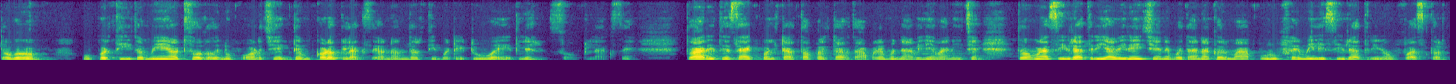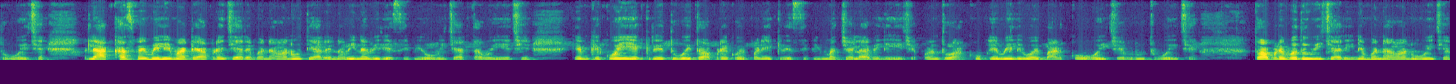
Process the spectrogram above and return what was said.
તો ઉપરથી તમે હટશો તો એનું પડ છે, એકદમ કડક લાગશે અને અંદરથી બટેટું હોય એટલે સોફ્ટ લાગશે. તો આ રીતે સાઈડ પલટાવતા પલટાવતા આપણે બનાવી લેવાની છે. તો હમણાં શિવરાત્રિ આવી રહી છે અને બધાના ઘરમાં પૂરું ફેમિલી શિવરાત્રિનો ઉપવાસ કરતું હોય છે. એટલે આખા ફેમિલી માટે આપણે જ્યારે બનાવવાનું ત્યારે નવી નવી રેસીપીઓ વિચારતા હોઈએ છીએ. કેમ કે કોઈ એક રહેતું હોય તો આપણે કોઈ પણ એક રેસીપીમાં ચલાવી લઈએ છીએ. પરંતુ આખું ફેમિલી હોય, બાળકો હોય છે, વૃદ્ધ હોય છે, તો આપણે બધું વિચારીને બનાવવાનું હોય છે.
